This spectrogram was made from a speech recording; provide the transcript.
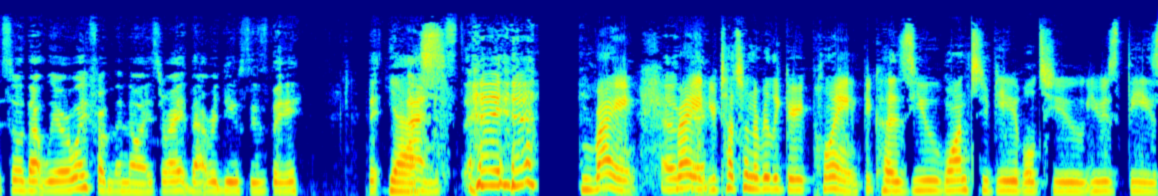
so that we're away from the noise, right? That reduces the the yes. angst. Right, okay. right. You touch on a really great point because you want to be able to use these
